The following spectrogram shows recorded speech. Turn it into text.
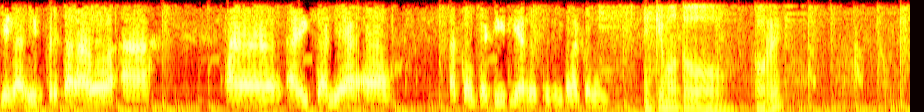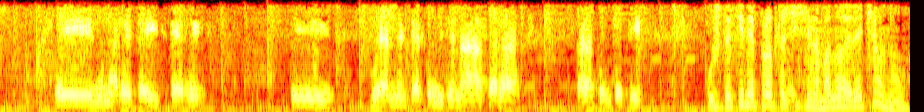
llegar, ir preparado a, a, a Italia a, a competir y a representar a Colombia. ¿En qué moto corre? Eh, en una R6R eh, realmente acondicionada para, para competir. ¿Usted tiene prótesis en la mano derecha o no?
